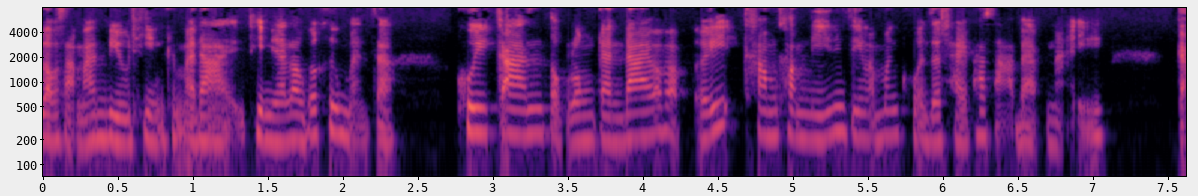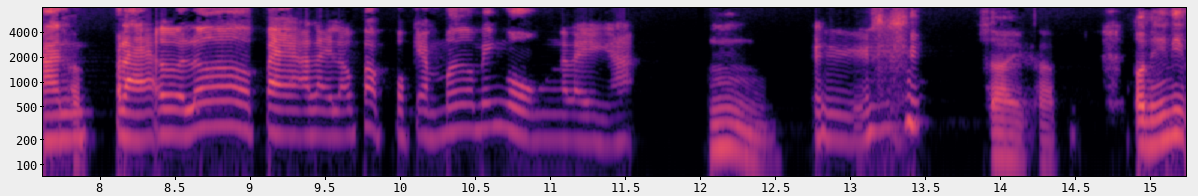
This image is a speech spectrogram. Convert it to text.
เราสามารถบิวทีมขึ้นมาได้ ทีนี้เราก็คือเหมือนจะคุยกันตกลงกันได้ว่าแบบเอ้ยคำคำนี้จริงๆแล้วมันควรจะใช้ภาษาแบบไหน การแปล error แปลอะไรแล้วแบบโปรแกรมเมอร์ไม่งงอะไรอย่างเงี้ยอืมเออใช่ครับ ตอนนี้นี่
